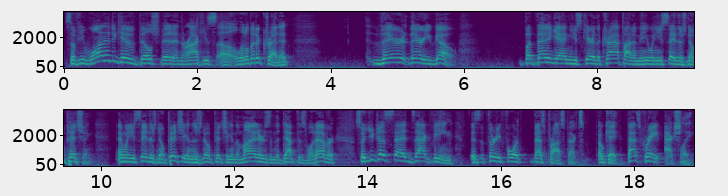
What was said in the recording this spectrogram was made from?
So if you wanted to give Bill Schmidt and the Rockies a, a little bit of credit, there, there you go. But then again, you scare the crap out of me when you say there's no pitching. And when you say there's no pitching and there's no pitching in the minors and the depth is whatever. So you just said Zach Veen is the 34th best prospect. Okay, that's great, actually.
